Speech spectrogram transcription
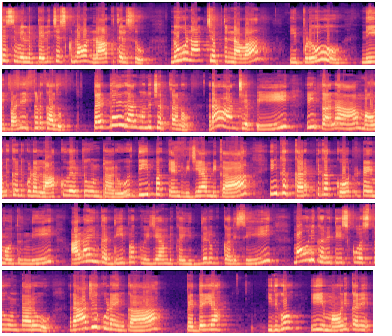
చేసి వీళ్ళని పెళ్ళి చేసుకున్నావో నాకు తెలుసు. నువ్వు నాకు చెప్తున్నావా? ఇప్పుడు నీ పని ఇక్కడ కాదు. పెద్దయ్య గారి ముందు చెప్తాను. రా అని చెప్పి ఇంకలా మౌనికని కూడా లాక్కు వెళ్తూ ఉంటారు. దీపక్ అండ్ విజయాంబిక ఇంకా కరెక్ట్గా కోర్టు టైం అవుతుంది. అలా ఇంకా దీపక్ విజయాంబిక ఇద్దరు కలిసి మౌనికని తీసుకువస్తూ ఉంటారు. రాజు కూడా ఇంకా పెద్దయ్య ఇదిగో ఈ మౌనికనే.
